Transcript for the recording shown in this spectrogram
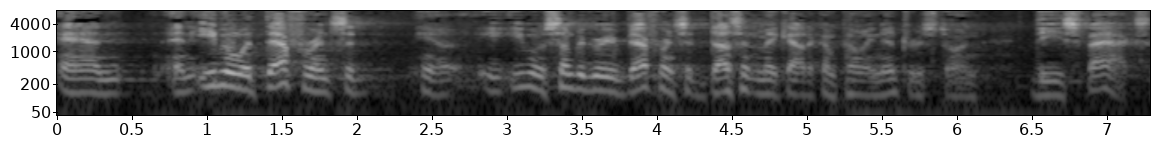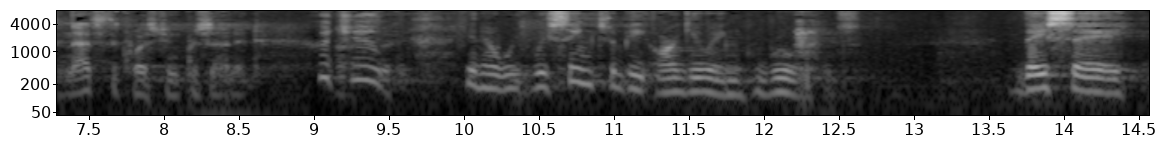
And, and even with deference, it, you know, even with some degree of deference, it doesn't make out a compelling interest on these facts, and that's the question presented. Could you, you know, we, we seem to be arguing rules. They say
